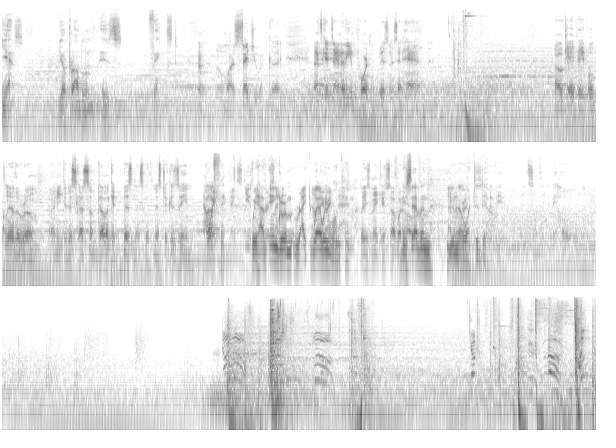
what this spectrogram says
Yes. Your problem is fixed. Omar said you were good. Let's get down to the important business at hand. Okay, people, clear the room. I need to discuss some delicate business with Mr. Kazim. Now, Perfect. excuse We have for a second. Ingram right I'll where be we want back. him. Please make yourself 47, you know what to do. visit of you. It's something to behold. Jump. Uh.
